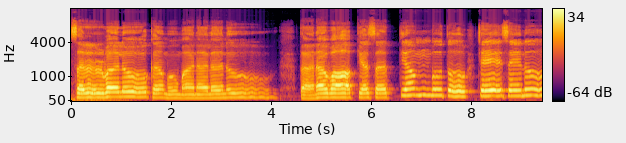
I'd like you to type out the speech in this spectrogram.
సర్వలోకము మనలను తన వాక్య సత్యంబుతో చేసెను.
